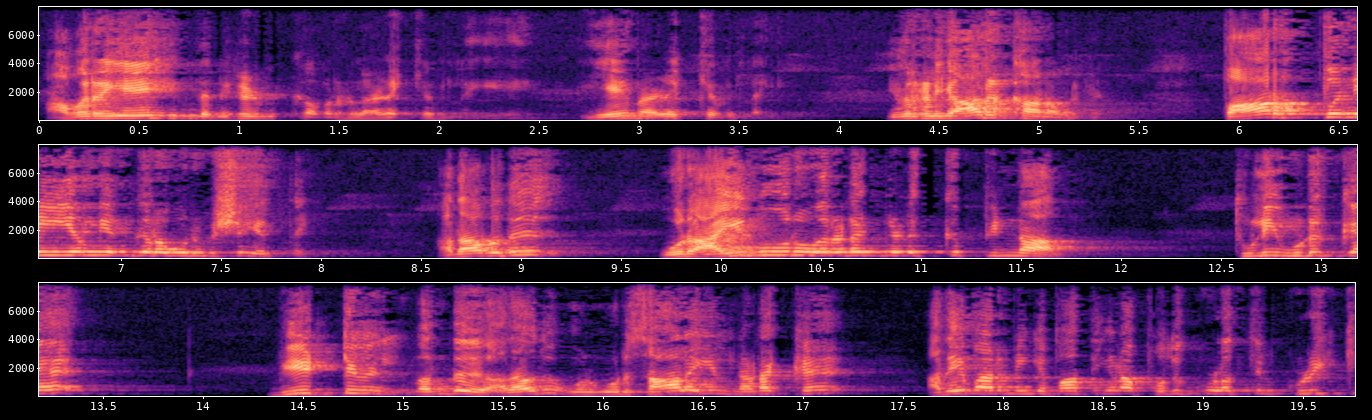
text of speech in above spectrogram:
அவரையே இந்த நிகழ்வுக்கு அவர்கள் அழைக்கவில்லையே. ஏன் அழைக்கவில்லை? இவர்கள் யாருக்கானவர்கள்? பார்ப்பனியம் என்கிற ஒரு விஷயத்தை அதாவது ஒரு ஐநூறு வருடங்களுக்கு பின்னால் துணி உடுக்க வீட்டில் வந்து அதாவது ஒரு ஒரு சாலையில் நடக்க அதே மாதிரி நீங்க பாத்தீங்கன்னா பொதுக்குளத்தில் குளிக்க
